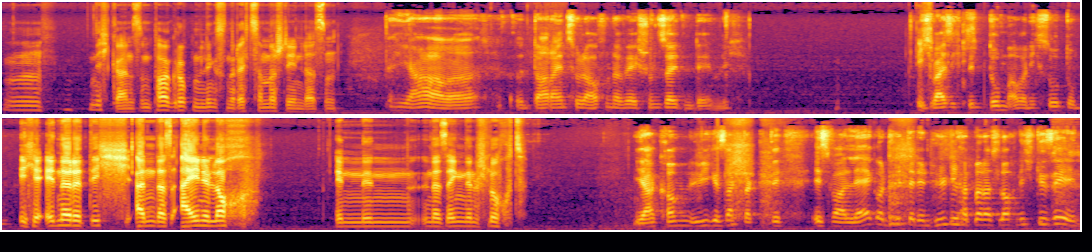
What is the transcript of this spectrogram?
Hm, nicht ganz. Ein paar Gruppen links und rechts haben wir stehen lassen. Ja, aber da reinzulaufen, da wäre ich schon selten dämlich. Ich Ich- weiß, ich bin dumm, aber nicht so dumm. Ich erinnere dich an das eine Loch in, in, in der sengenden Schlucht. Ja, komm, wie gesagt, es war lag und hinter den Hügeln hat man das Loch nicht gesehen.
